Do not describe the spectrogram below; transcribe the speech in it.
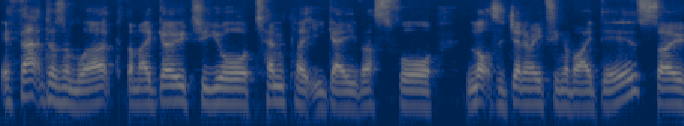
If that doesn't work, then I go to your template you gave us for lots of generating of ideas. So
